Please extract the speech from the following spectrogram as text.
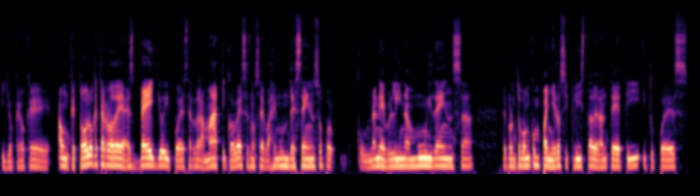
y yo creo que, aunque todo lo que te rodea es bello y puede ser dramático a veces, no sé, vas en un descenso con una neblina muy densa, de pronto va un compañero ciclista delante de ti y tú puedes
